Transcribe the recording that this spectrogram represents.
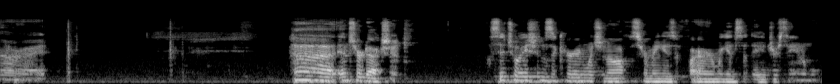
Alright. Uh, introduction. Situations occur in which an officer may use a firearm against a dangerous animal.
